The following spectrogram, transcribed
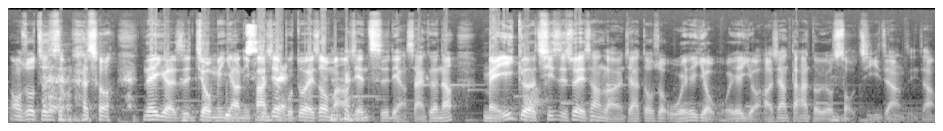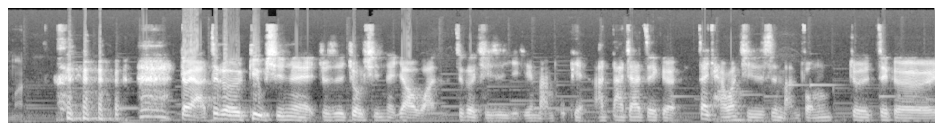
那我说这是什么？他说那个是救命药，你发现不对的时候马上先吃两三颗。然后每一个七十岁以。上老人家都说我也有，我也有，好像大家都有手机这样子，你知道吗？对啊，这个救心诶，就是救心的药丸，这个其实已经蛮普遍啊。大家这个在台湾其实是蛮丰，就是这个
